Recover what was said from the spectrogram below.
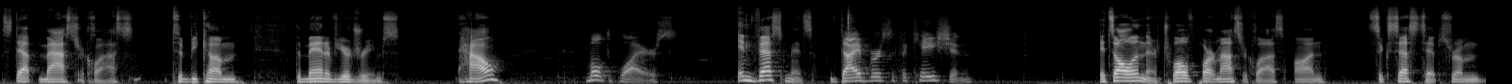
step masterclass to become the man of your dreams. How? Multipliers, investments, diversification. It's all in there. 12 part masterclass on success tips from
